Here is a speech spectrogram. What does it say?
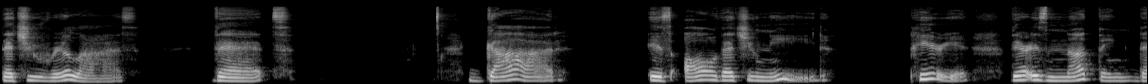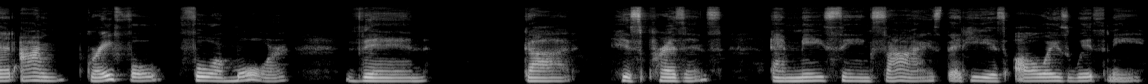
that you realize that God is all that you need. Period. There is nothing that I'm grateful for more than God, His presence, and me seeing signs that He is always with me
